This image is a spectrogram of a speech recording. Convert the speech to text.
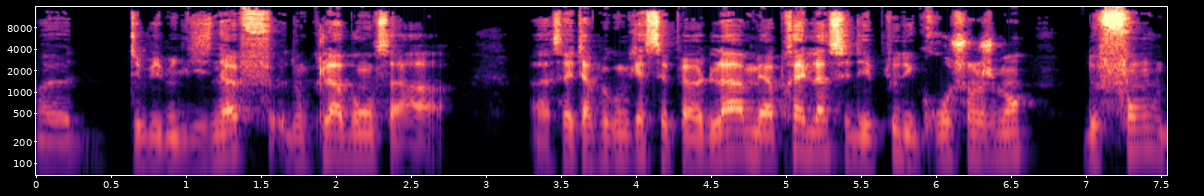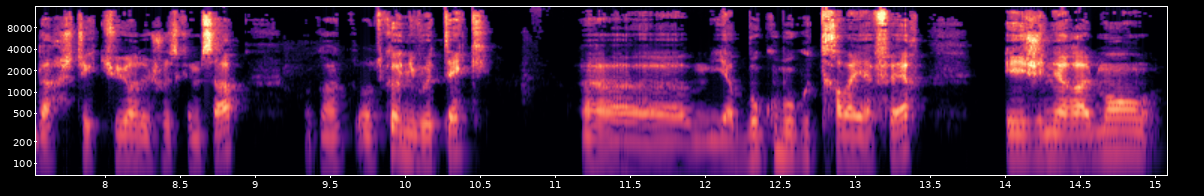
euh, début 2019. Donc là, bon, ça, euh, ça a été un peu compliqué cette période-là, mais après là, c'est des, plutôt des gros changements de fond, d'architecture, des choses comme ça. Donc, en, en tout cas, au niveau tech, euh, il y a beaucoup beaucoup de travail à faire. Et généralement,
